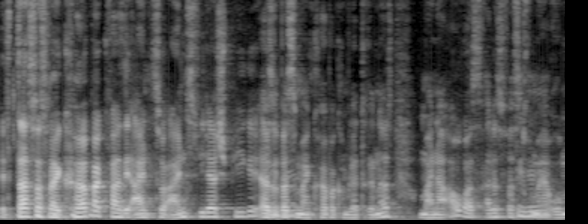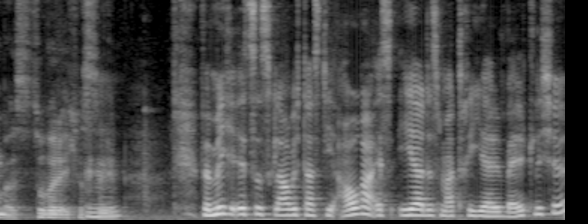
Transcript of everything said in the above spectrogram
ist das, was mein Körper quasi eins zu eins widerspiegelt, also was in meinem Körper komplett drin ist. Und meine Aura ist alles, was drumherum ist. So würde ich es sehen. Für mich ist es, glaube ich, dass die Aura ist eher das materiell-weltliche,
